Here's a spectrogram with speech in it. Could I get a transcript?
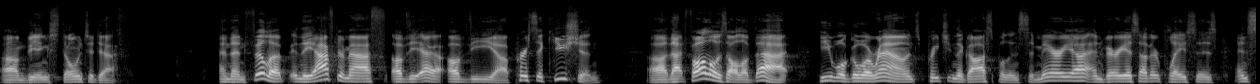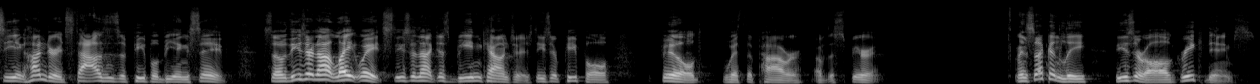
um, being stoned to death. And then Philip, in the aftermath of the, uh, of the uh, persecution uh, that follows all of that, he will go around preaching the gospel in Samaria and various other places and seeing hundreds, thousands of people being saved. So these are not lightweights. These are not just bean counters. These are people filled with the power of the Spirit. And secondly, these are all Greek names.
